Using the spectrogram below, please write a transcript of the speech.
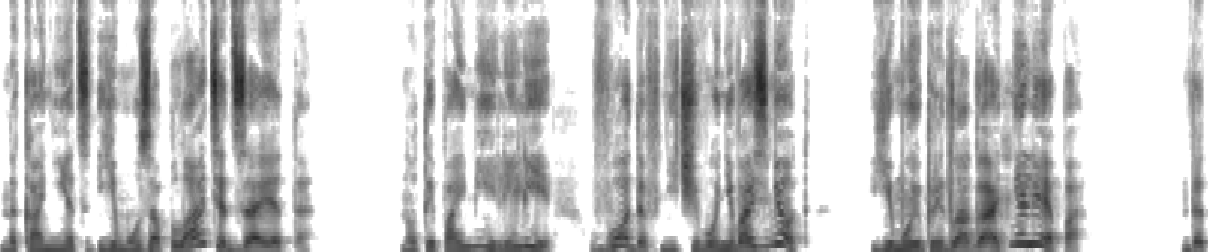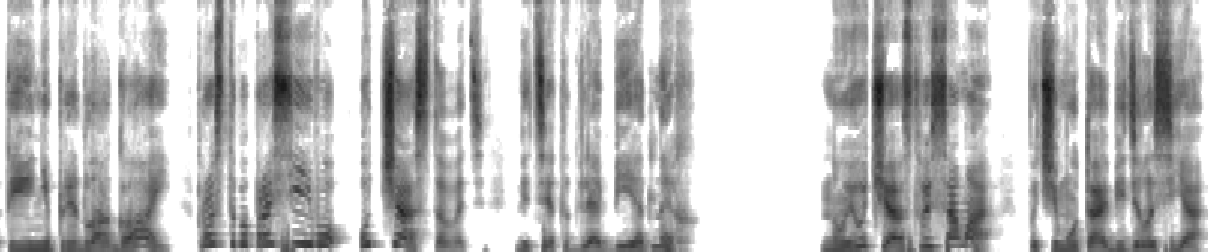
Наконец, ему заплатят за это. Но ты пойми, Лили, Водов ничего не возьмет. Ему и предлагать нелепо. Да ты и не предлагай. Просто попроси его участвовать, ведь это для бедных. Ну и участвуй сама, почему-то обиделась я,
